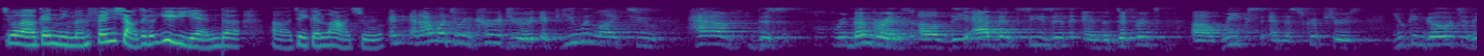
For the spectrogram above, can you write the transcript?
所以我要跟你们分享这个预言的呃这根蜡烛。And, and I want to encourage you, if you would like to have this remembrance of the Advent season and the different uh, weeks and the scriptures, you can go to the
